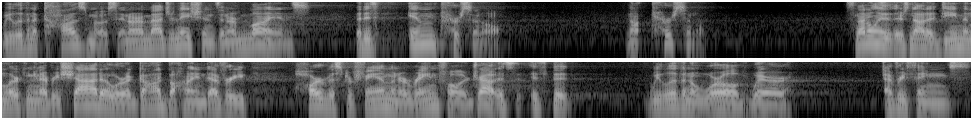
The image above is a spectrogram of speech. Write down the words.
We live in a cosmos in our imaginations, in our minds, that is impersonal, not personal. It's not only that there's not a demon lurking in every shadow or a God behind every harvest or famine or rainfall or drought, it's, it's that we live in a world where everything's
